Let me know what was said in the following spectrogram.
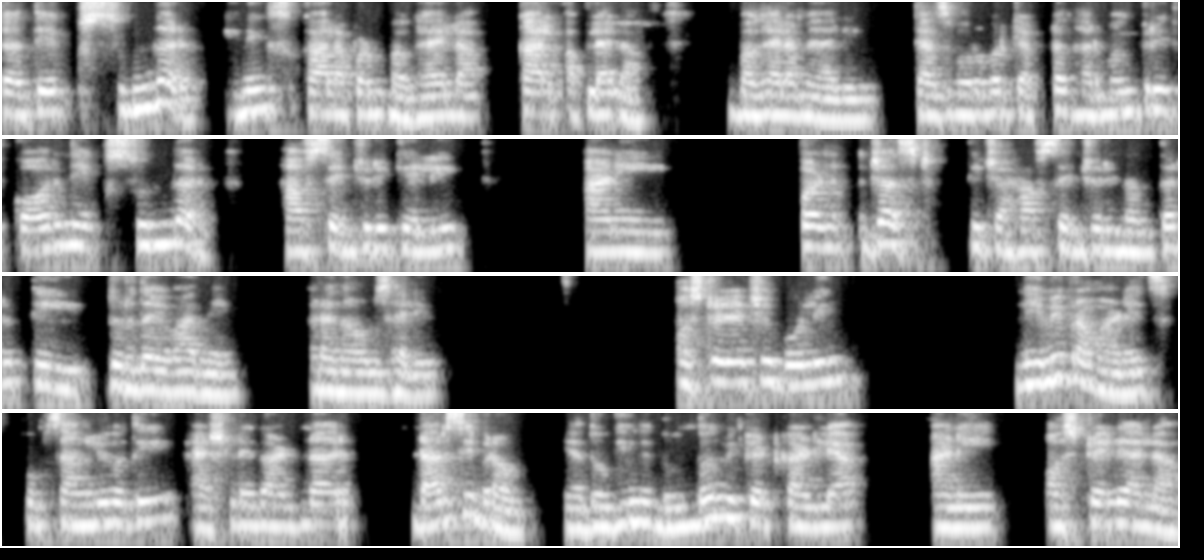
तर ते एक सुंदर इनिंग्स काल आपण बघायला काल आपल्याला बघायला मिळाली. त्याचबरोबर कॅप्टन हरमनप्रीत कौरने एक सुंदर हाफ सेंचुरी केली आणि पण जस्ट तिच्या हाफ सेंचुरी नंतर ती दुर्दैवाने रनआउट झाली. ऑस्ट्रेलियाची बॉलिंग नेहमीप्रमाणेच खूप चांगली होती. ऍशले गार्डनर डार्सी ब्राऊन या दोघींनी दोन दोन विकेट काढल्या आणि ऑस्ट्रेलियाला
